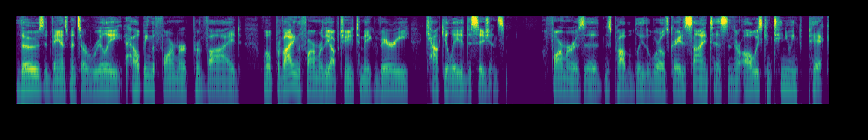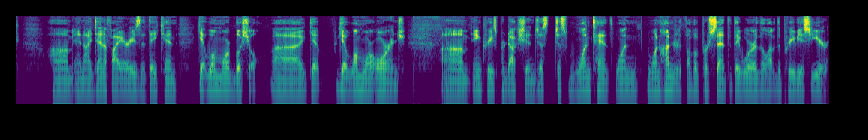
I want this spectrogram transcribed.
those advancements are really helping the farmer provide, well, providing the farmer the opportunity to make very calculated decisions. A farmer is a, is probably the world's greatest scientist, and they're always continuing to pick um, and identify areas that they can get one more bushel, uh, get get one more orange, um, increase production just just one tenth, one one hundredth of a percent that they were the the previous year,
